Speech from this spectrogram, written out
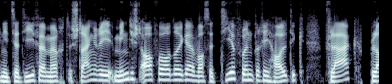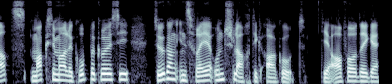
Initiative möchte strengere Mindestanforderungen, was eine tierfreundliche Haltung, Pflege, Platz, maximale Gruppengröße, Zugang ins Freie und Schlachtung angeht. Die Anforderungen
